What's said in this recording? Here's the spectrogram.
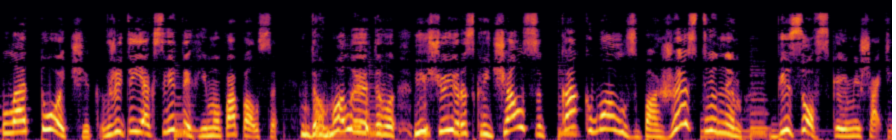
платочек. В житиях святых ему попался. Да мало этого, еще и раскричался, как, мол, с божественным бесовское мешать.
